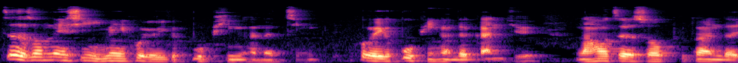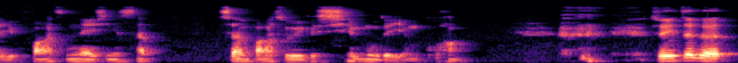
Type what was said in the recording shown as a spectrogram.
这个时候内心里面会有一个不平衡的情，会有一个不平衡的感觉，然后这个时候不断的发自内心散散发出一个羡慕的眼光。所以这个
